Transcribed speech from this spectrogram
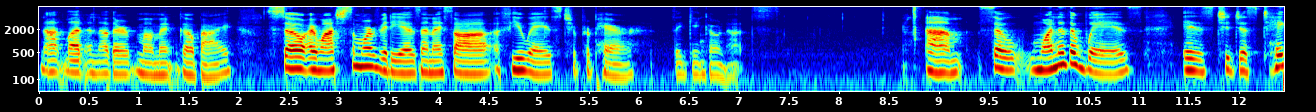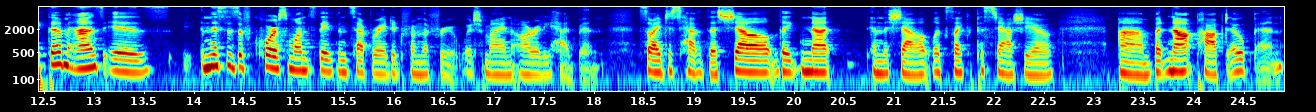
not let another moment go by. So I watched some more videos and I saw a few ways to prepare the ginkgo nuts. Um, so one of the ways is to just take them as is, and this is of course once they've been separated from the fruit, which mine already had been. So I just have the shell, the nut and the shell. It looks like a pistachio um, but not popped open.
